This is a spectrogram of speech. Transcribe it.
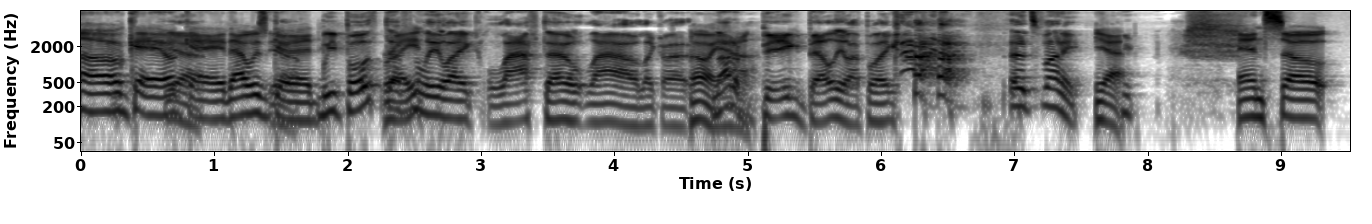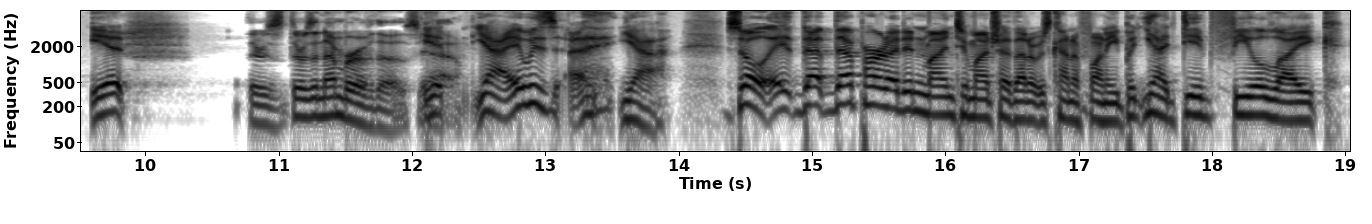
Okay, okay. Yeah. That was Yeah. good. We both Right? definitely like laughed out loud, like a Oh, not yeah. a big belly laugh, but like that's funny. yeah. And so it There's there's a number of those. Yeah. It, yeah, it was. Uh, yeah. So it, that that part I didn't mind too much. I thought it was kind of funny, but yeah, it did feel like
